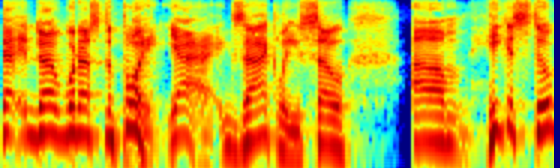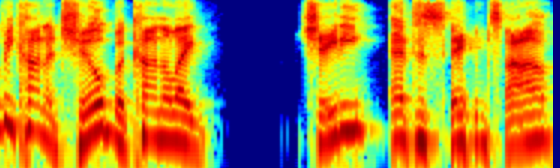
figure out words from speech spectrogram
That, that, well, that's the point. Yeah, exactly. So um he could still be kind of chill, but kind of like shady at the same time.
